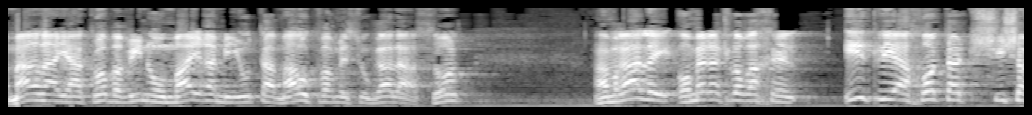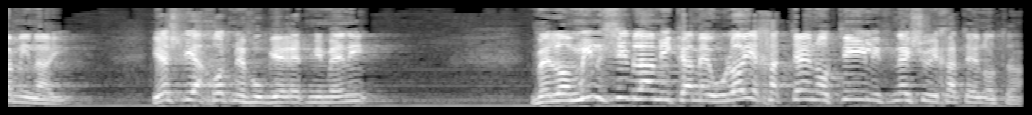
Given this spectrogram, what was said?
אמר לה יעקב אבינו, מהי רמיותא, מה הוא כבר מסוגל לעשות? אמרה לי, אומרת לו רחל, אית לי אחותא קשישא מיני, יש לי אחות מבוגרת ממני, ולא מין סבלה מקמא, הוא לא יחתן אותי לפני שהוא יחתן אותה.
